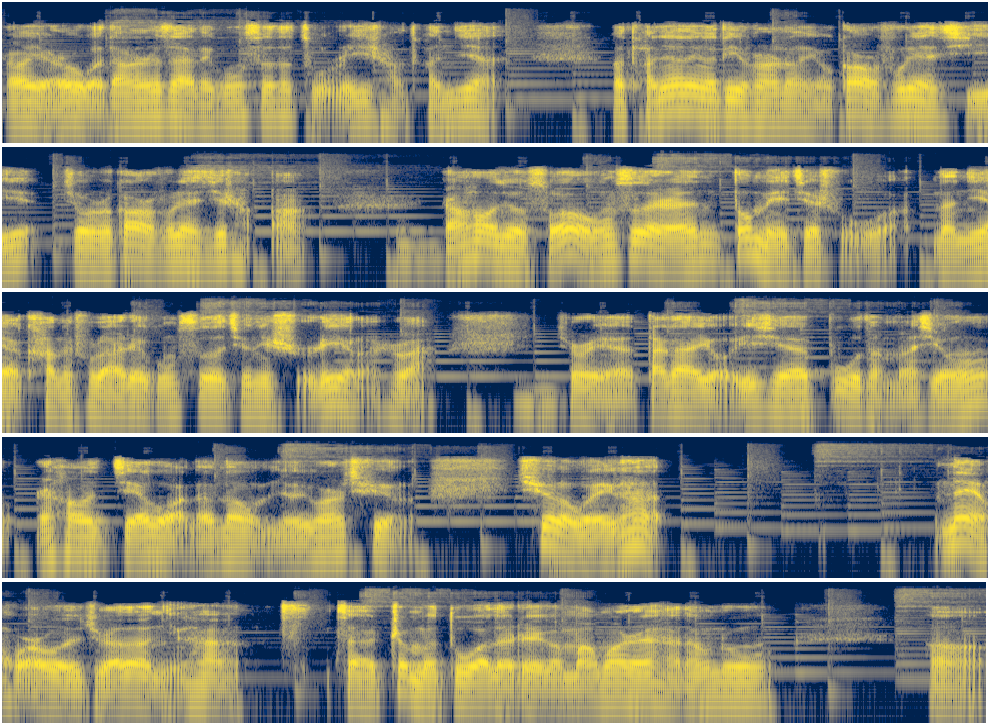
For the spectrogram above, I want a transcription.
然后也是我当时在那公司，他组织一场团建。那团建那个地方呢，有高尔夫练习，就是高尔夫练习场。嗯然后就所有公司的人都没接触过，那你也看得出来这个公司的经济实力了，是吧？嗯就是也大概有一些不怎么行。然后结果呢，那我们就一块去了。去了我一看，那会儿我就觉得，你看，在这么多的这个茫茫人海当中，啊，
